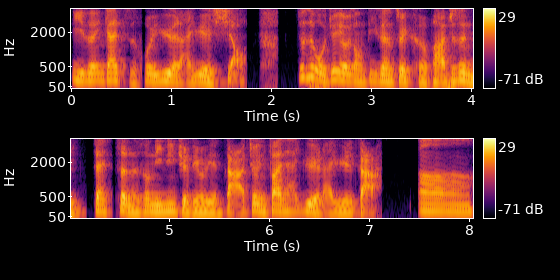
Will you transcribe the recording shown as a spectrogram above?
地震应该只会越来越小。就是我觉得有一种地震最可怕，就是你在震的时候，你已经觉得有点大，就你发现它越来越大。嗯，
